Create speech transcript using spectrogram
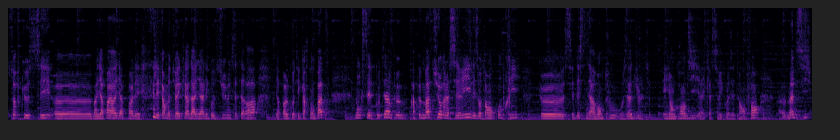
Sauf que c'est. Il n'y a pas, y a pas les, fermetures éclairs derrière les costumes, etc. Il n'y a pas le côté carton-pâte. Donc c'est le côté un peu, un peu mature de la série. Les auteurs ont compris que c'est destiné avant tout aux adultes ayant grandi avec la série quand ils étaient enfants. Euh, même si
